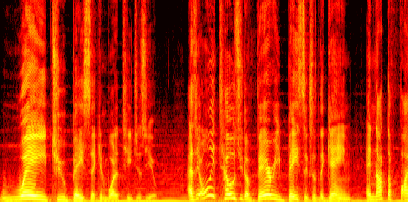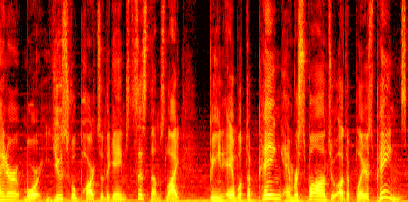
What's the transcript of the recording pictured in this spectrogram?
way too basic in what it teaches you, as it only tells you the very basics of the game and not the finer, more useful parts of the game's systems, like being able to ping and respond to other players' pings,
